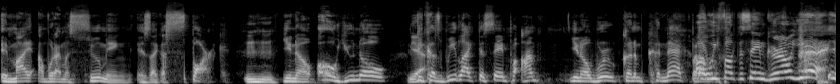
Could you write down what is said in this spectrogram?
in my what I'm assuming is like a spark. You know, oh, you know, Mm-hmm. Yeah. because we like the same. Pro- I'm, you know, we're gonna connect. But Oh, I'm- we fucked the same girl? Yeah.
